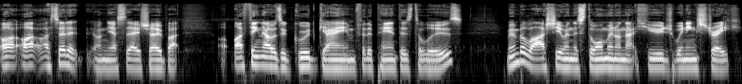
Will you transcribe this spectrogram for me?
I, I, I said it on yesterday's show, but I think that was a good game for the Panthers to lose. Remember last year when the Storm went on that huge winning streak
